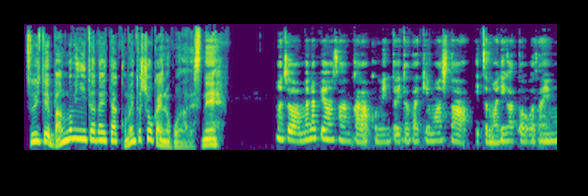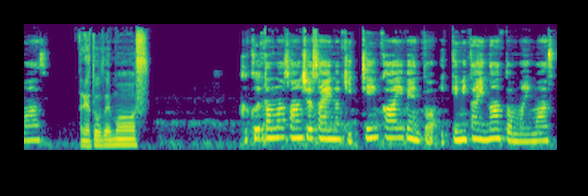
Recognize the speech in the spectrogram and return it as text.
続いて番組にいただいたコメント紹介のコーナーですね。まずは、マラピョンさんからコメントいただきました。いつもありがとうございます。ありがとうございます。ククタナさん主催のキッチンカーイベント行ってみたいなと思います。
